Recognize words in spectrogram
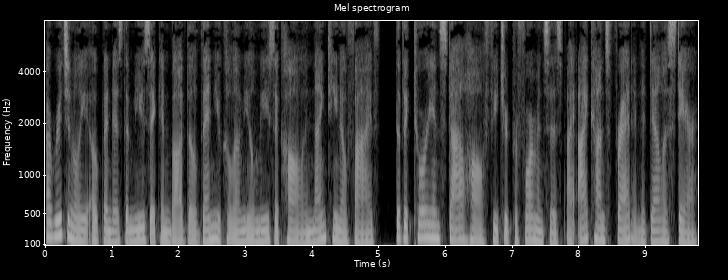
Originally opened as the music and vaudeville venue Colonial Music Hall in 1905, the Victorian style hall featured performances by icons Fred and Adele Astaire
